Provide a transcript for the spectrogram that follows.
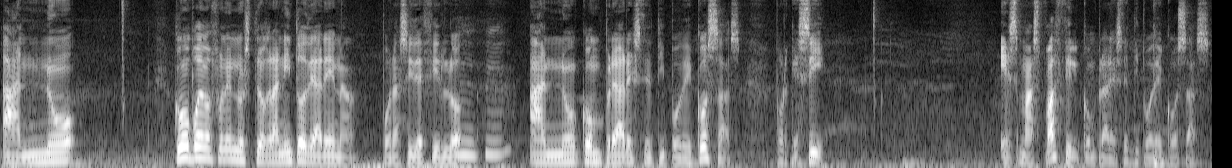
a no... ¿Cómo podemos poner nuestro granito de arena, por así decirlo, a no comprar este tipo de cosas? Porque sí, es más fácil comprar este tipo de cosas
